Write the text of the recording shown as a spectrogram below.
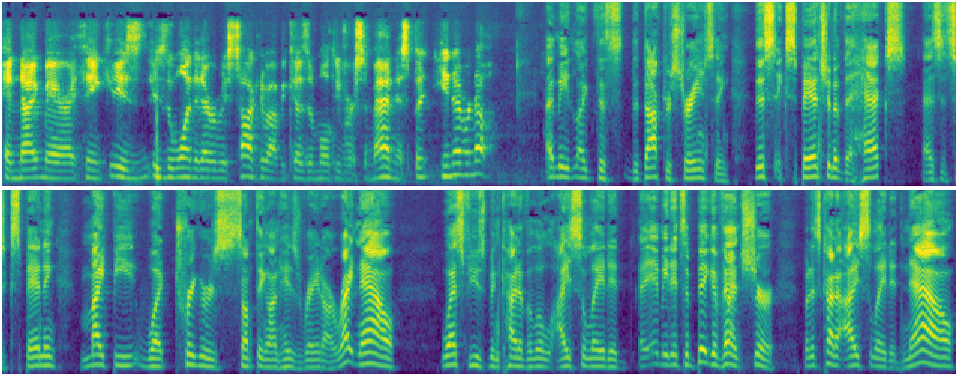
And Nightmare, I think, is is the one that everybody's talking about because of Multiverse of Madness, but you never know. I mean, like this, the Doctor Strange thing. This expansion of the hex as it's expanding might be what triggers something on his radar. Right now, Westview's been kind of a little isolated. I mean, it's a big event, sure, but it's kind of isolated now.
